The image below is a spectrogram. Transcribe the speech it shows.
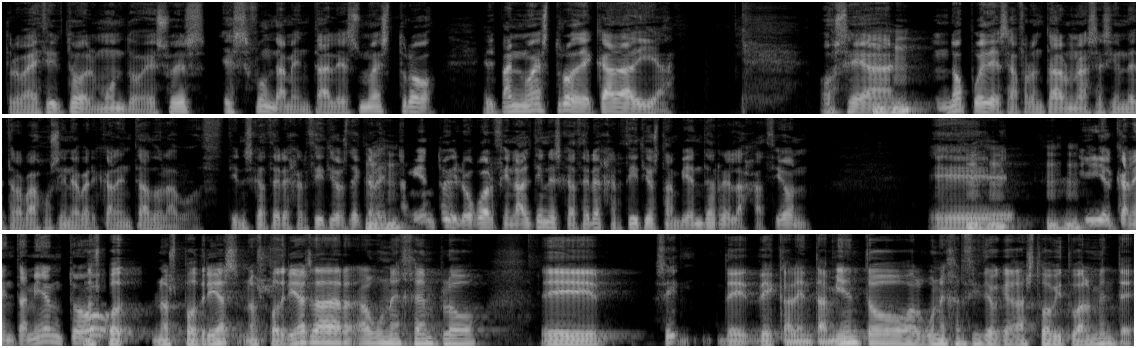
te lo va a decir todo el mundo. Eso es, es fundamental. Es nuestro, el pan nuestro de cada día. O sea, no puedes afrontar una sesión de trabajo sin haber calentado la voz. Tienes que hacer ejercicios de calentamiento y luego al final tienes que hacer ejercicios también de relajación. Eh, y el calentamiento... ¿Nos, podrías, ¿Nos podrías dar algún ejemplo eh, de, calentamiento o algún ejercicio que hagas tú habitualmente?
